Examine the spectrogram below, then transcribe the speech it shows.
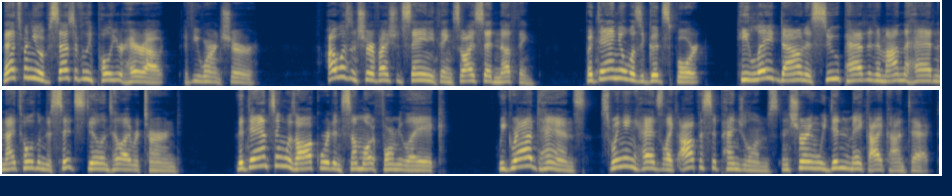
That's when you obsessively pull your hair out if you weren't sure. I wasn't sure if I should say anything, so I said nothing. But Daniel was a good sport. He laid down as Sue patted him on the head, and I told him to sit still until I returned. The dancing was awkward and somewhat formulaic. We grabbed hands, swinging heads like opposite pendulums, ensuring we didn't make eye contact.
